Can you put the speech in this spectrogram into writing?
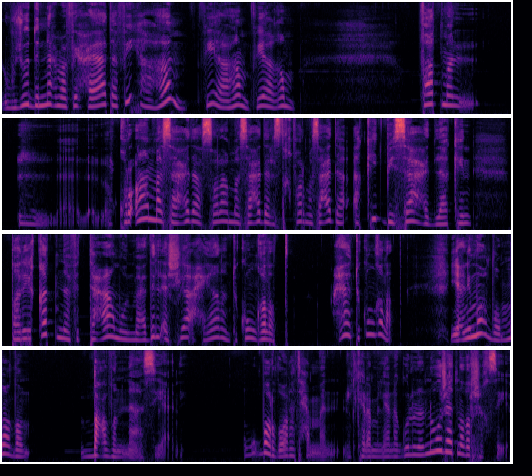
وجود النعمة في حياتها فيها هم فيها هم فيها غم. فاطمة القرآن ما ساعدها الصلاة ما ساعدها الاستغفار ما ساعدها أكيد بيساعد لكن طريقتنا في التعامل مع ذي الأشياء أحيانا تكون غلط. أحيانا تكون غلط. يعني معظم معظم بعض الناس يعني وبرضو أنا أتحمل الكلام اللي أنا أقوله لأنه وجهة نظر شخصية.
